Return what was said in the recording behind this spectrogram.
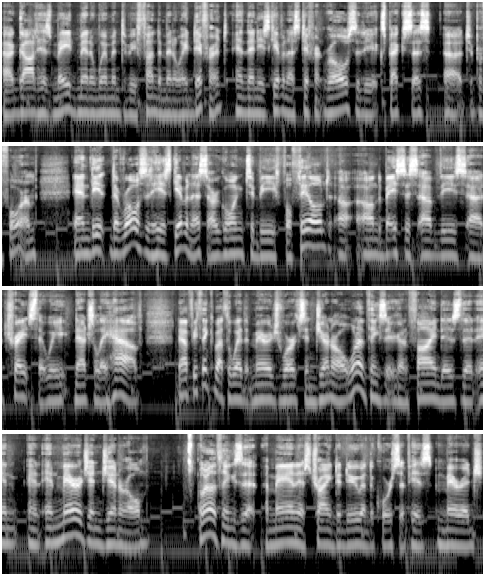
Uh, God has made men and women to be fundamentally different, and then He's given us different roles that He expects us uh, to perform. And the, the roles that He has given us are going to be fulfilled uh, on the basis of these uh, traits that we naturally have. Now, if you think about the way that marriage works in general, one of the things that you're going to find is that in, in, in marriage in general, one of the things that a man is trying to do in the course of his marriage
